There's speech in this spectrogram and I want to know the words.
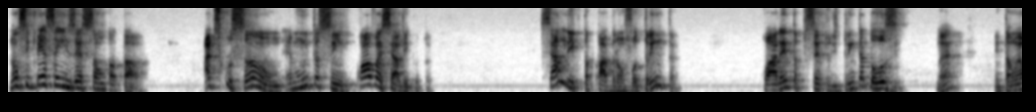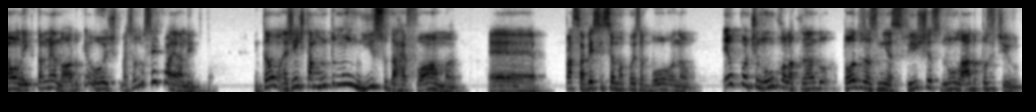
Não se pensa em isenção total. A discussão é muito assim: qual vai ser a alíquota? Se a alíquota padrão for 30, 40% de 30 é 12, né? Então é uma alíquota menor do que hoje, mas eu não sei qual é a alíquota. Então a gente está muito no início da reforma é, para saber se isso é uma coisa boa ou não. Eu continuo colocando todas as minhas fichas no lado positivo,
